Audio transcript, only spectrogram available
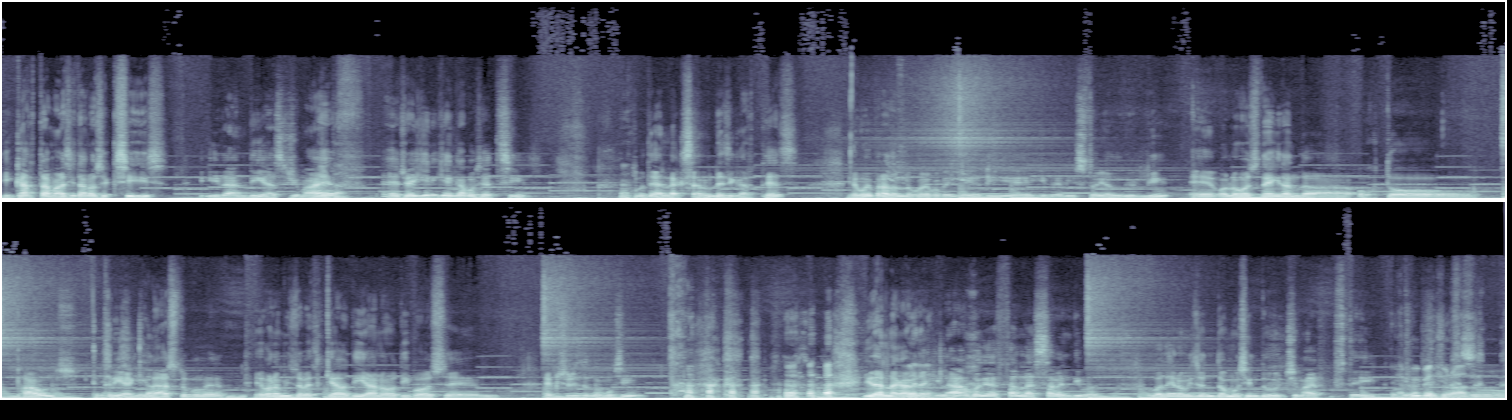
Η κάρτα μας ήταν ως εξής. Ήταν Δίας Τζιμάεφ Ήταν. ε, και έγινε και κάπως έτσι. Οπότε αλλάξαν όλες οι καρτές. Εγώ είπα τον λόγο, έχω παιδιά γιατί έγινε η ιστορία του Διουλή. Ε, ο λόγος ναι ήταν τα 8 pounds, 3 Τρεις κιλά. κιλά ας το πούμε. Εγώ νομίζω παιδιά ότι αν ο τύπος ε, εξουρίζεται το μουσι, ήταν να κάνει τα κιλά, οπότε δεν θα αλλάσαμε τίποτα. Οπότε νομίζω ότι το μουσι του Τσιμάεφ φταίει. Αφού είπε του να του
